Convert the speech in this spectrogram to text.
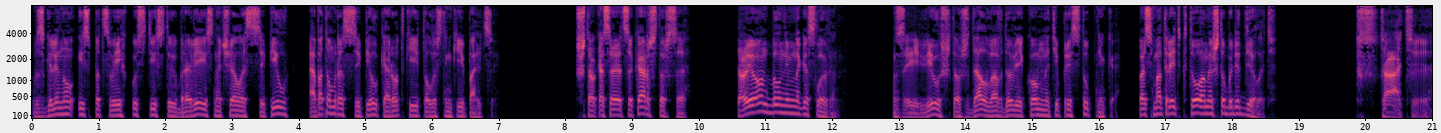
взглянул из-под своих кустистых бровей и сначала сцепил, а потом рассыпил короткие толстенькие пальцы. Что касается Карстерса, то и он был немногословен. Заявил, что ждал во вдовей комнате преступника, посмотреть, кто он и что будет делать. «Кстати,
